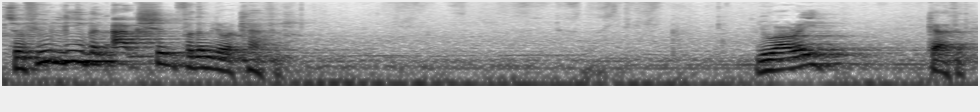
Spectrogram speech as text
So if you leave an action for them, you're a kafir. You are a kafir.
